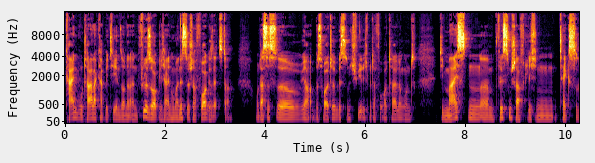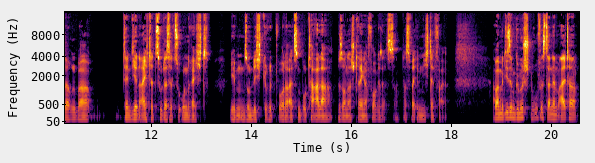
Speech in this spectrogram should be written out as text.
kein brutaler Kapitän, sondern ein fürsorglicher, ein humanistischer Vorgesetzter. Und das ist äh, ja bis heute ein bisschen schwierig mit der Verurteilung und die meisten ähm, wissenschaftlichen Texte darüber tendieren eigentlich dazu, dass er zu Unrecht eben in so ein Licht gerückt wurde als ein brutaler, besonders strenger Vorgesetzter. Das war eben nicht der Fall. Aber mit diesem gemischten Ruf ist dann im Alter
